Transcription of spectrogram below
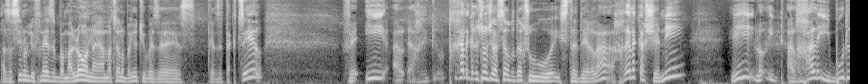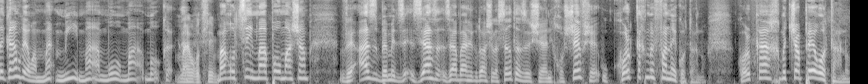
אז עשינו לפני זה במלון, היה מצאנו ביוטיוב איזה כזה תקציר, והיא, החלק הראשון של הסרט, עוד איכשהו הסתדר לה, החלק השני, היא, לא, היא הלכה לאיבוד לגמרי, אמרה, מה, מי, מה, מו, מה, מו, מה הם רוצים? מה רוצים, מה פה, מה שם, ואז באמת, זה, זה, זה הבעיה הגדולה של הסרט הזה, שאני חושב שהוא כל כך מפנק אותנו, כל כך מצ'פר אותנו,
